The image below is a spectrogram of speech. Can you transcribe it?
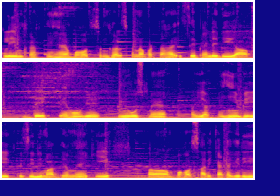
क्लेम करते हैं? बहुत संघर्ष करना पड़ता है। इससे पहले भी आप देखते होंगे न्यूज़ में या कहीं भी किसी भी माध्यम में कि बहुत सारी कैटेगरी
